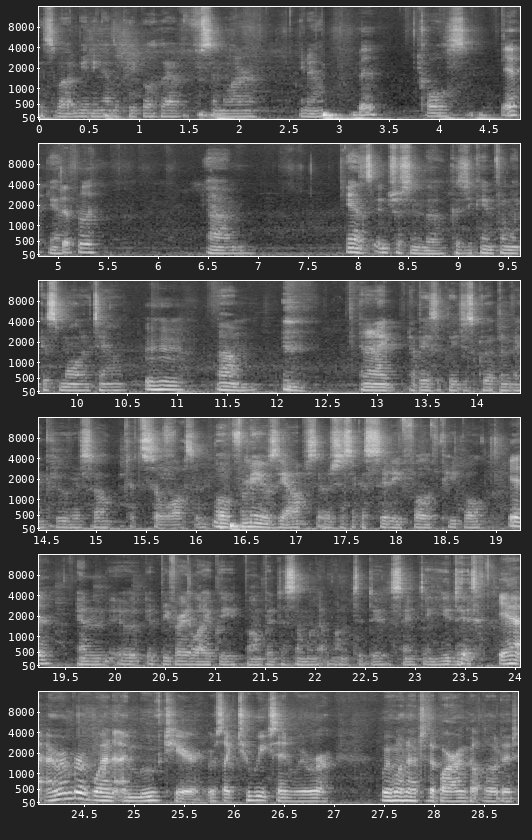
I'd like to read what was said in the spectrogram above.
it's about meeting other people who have similar, you know, Yeah. Goals. yeah, Yeah. definitely Um, yeah, it's interesting though, because you came from like a smaller town. mm-hmm. Um, and I, I basically just grew up in Vancouver, so that's so awesome well for me it was the opposite. It was just like a city full of people, yeah and it would it'd be very likely you'd bump into someone that wanted to do the same thing you did. yeah i remember when i moved here it was like two weeks in we were we went out to the bar and got loaded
